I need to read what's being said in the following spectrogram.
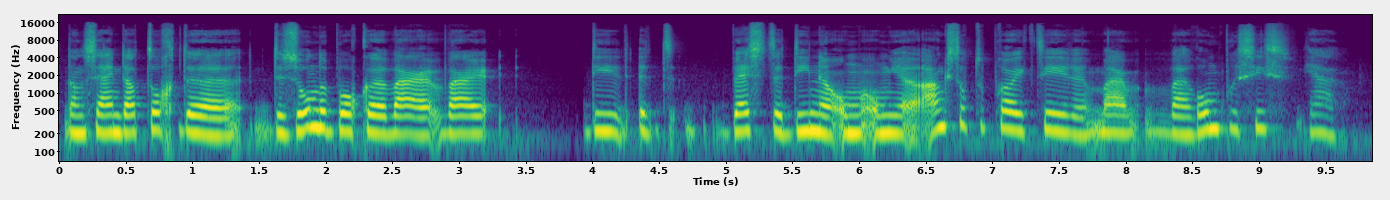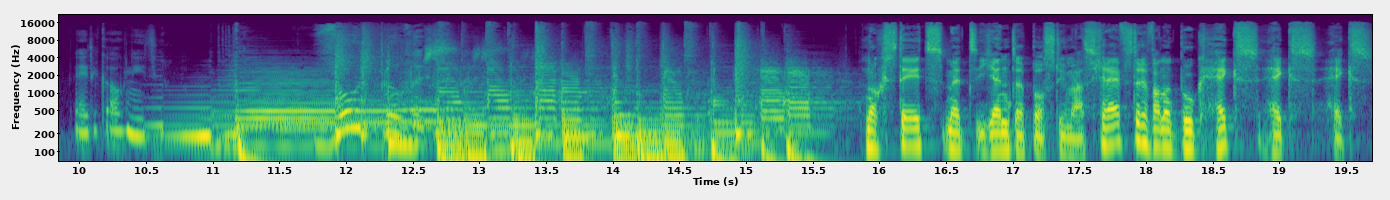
dan zijn dat toch de, de zondebokken waar, waar die het beste dienen om, om je angst op te projecteren. Maar waarom precies, ja, weet ik ook niet. Voorproevers. Nog steeds met Jente Postuma, schrijfster van het boek Heks, Heks, Heks.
